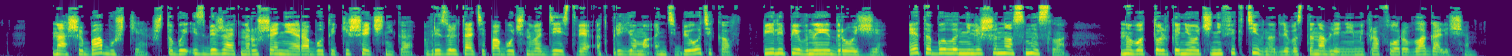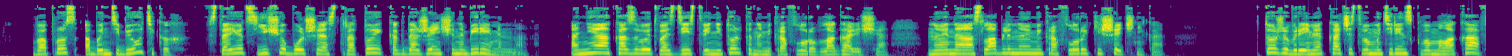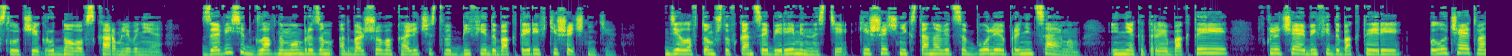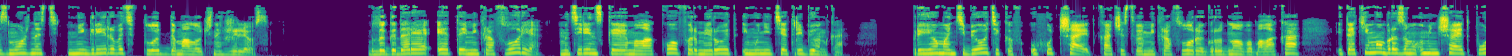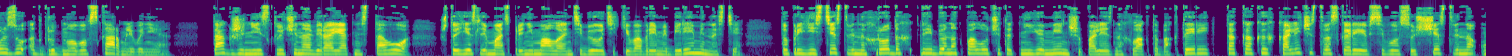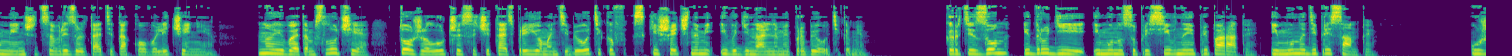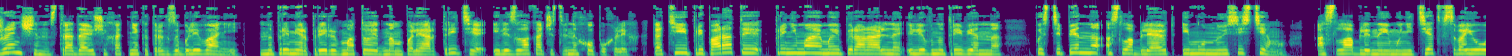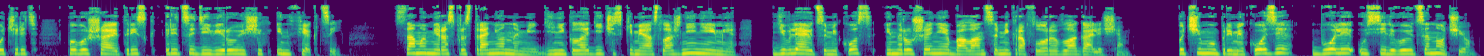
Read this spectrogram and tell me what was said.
Наши бабушки, чтобы избежать нарушения работы кишечника в результате побочного действия от приема антибиотиков, пили пивные дрожжи. Это было не лишено смысла, но вот только не очень эффективно для восстановления микрофлоры влагалища. Вопрос об антибиотиках встает с еще большей остротой, когда женщина беременна — они оказывают воздействие не только на микрофлору влагалища, но и на ослабленную микрофлору кишечника. В то же время качество материнского молока в случае грудного вскармливания зависит главным образом от большого количества бифидобактерий в кишечнике. Дело в том, что в конце беременности кишечник становится более проницаемым, и некоторые бактерии, включая бифидобактерии, получают возможность мигрировать вплоть до молочных желез. Благодаря этой микрофлоре материнское молоко формирует иммунитет ребенка. Прием антибиотиков ухудшает качество микрофлоры грудного молока и таким образом уменьшает пользу от грудного вскармливания. Также не исключена вероятность того, что если мать принимала антибиотики во время беременности, то при естественных родах ребенок получит от нее меньше полезных лактобактерий, так как их количество, скорее всего, существенно уменьшится в результате такого лечения. Но и в этом случае тоже лучше сочетать прием антибиотиков с кишечными и вагинальными пробиотиками. Кортизон и другие иммуносупрессивные препараты, иммунодепрессанты, у женщин, страдающих от некоторых заболеваний, например, при ревматоидном полиартрите или злокачественных опухолях, такие препараты, принимаемые перорально или внутривенно, постепенно ослабляют иммунную систему. Ослабленный иммунитет, в свою очередь, повышает риск рецидивирующих инфекций. Самыми распространенными гинекологическими осложнениями являются микоз и нарушение баланса микрофлоры влагалища. Почему при микозе боли усиливаются ночью?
